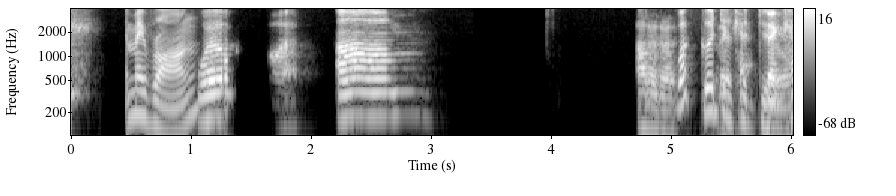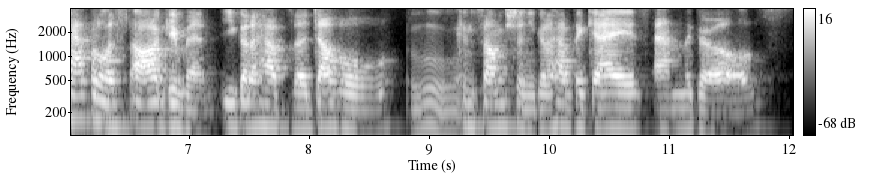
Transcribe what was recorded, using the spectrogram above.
Am I wrong? well, um I don't know. What good the does it do? The capitalist argument, you got to have the double Ooh. consumption. You got to have the gays and the girls.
